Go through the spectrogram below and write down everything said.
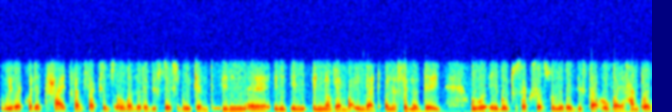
we recorded high transactions over the registration weekend in, uh, in in in November. In that, on a single day, we were able to successfully register over hundred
